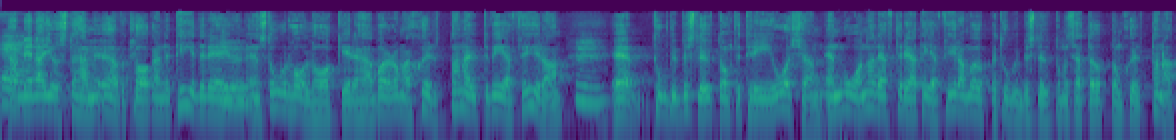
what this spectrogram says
Jag eh. menar just det här med överklagandetider det är ju mm. en, stor hållhake i det här. Bara de här skyltarna ute vid E4 mm. eh, tog vi beslut om för tre år sedan. En månad efter det att E4 var uppe tog vi beslut om att sätta upp de skyltarna.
